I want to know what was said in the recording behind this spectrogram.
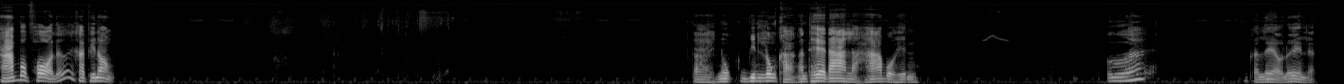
หาบ่พอเลยครับพี่น้อง ตาย นกบินลงขางกันแท้ด้านล่ะหาบ่เห็น เอ้ยก็แล้วเลยแหละ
